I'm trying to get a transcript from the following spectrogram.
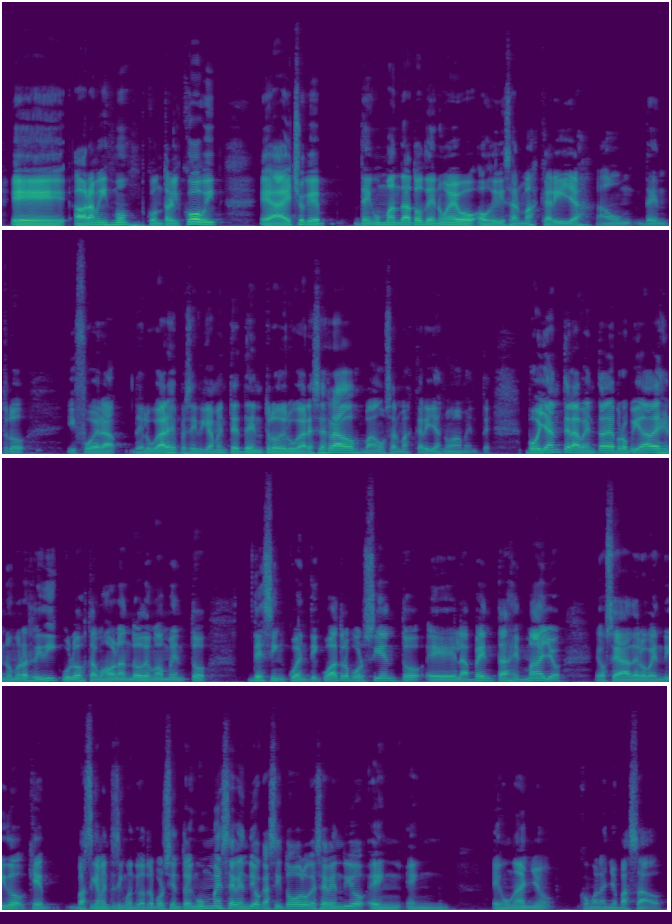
eh, ahora mismo contra el COVID, eh, ha hecho que den un mandato de nuevo a utilizar mascarillas aún dentro y fuera de lugares, específicamente dentro de lugares cerrados, van a usar mascarillas nuevamente. Bollante la venta de propiedades, el número es ridículo, estamos hablando de un aumento de 54% eh, las ventas en mayo, eh, o sea, de lo vendido, que básicamente 54%, en un mes se vendió casi todo lo que se vendió en, en, en un año como el año pasado.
